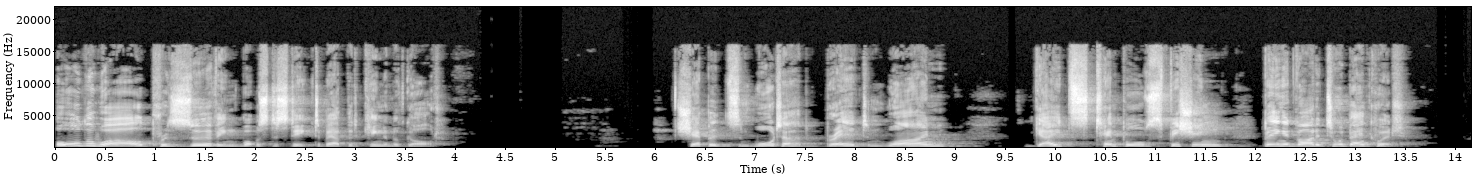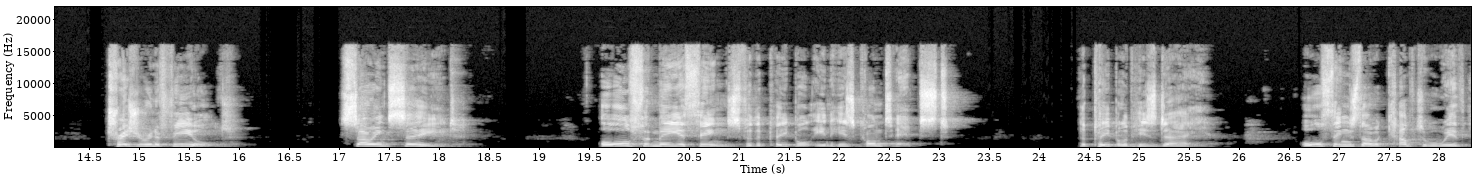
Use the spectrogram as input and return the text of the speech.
All the while preserving what was distinct about the kingdom of God shepherds and water, bread and wine, gates, temples, fishing, being invited to a banquet, treasure in a field, sowing seed. All familiar things for the people in his context, the people of his day. All things they were comfortable with,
